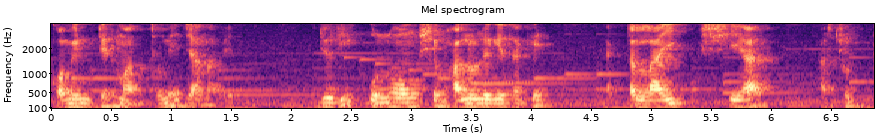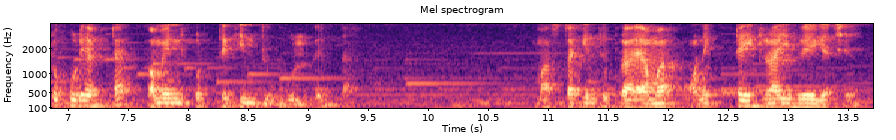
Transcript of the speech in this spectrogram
কমেন্টের মাধ্যমে জানাবেন। যদি কোনো অংশে ভালো লেগে থাকে, একটা লাইক শেয়ার আর ছোট্ট করে একটা কমেন্ট করতে কিন্তু ভুলবেন না। মাছটা কিন্তু প্রায় আমার অনেকটাই ড্রাই হয়ে গেছে।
